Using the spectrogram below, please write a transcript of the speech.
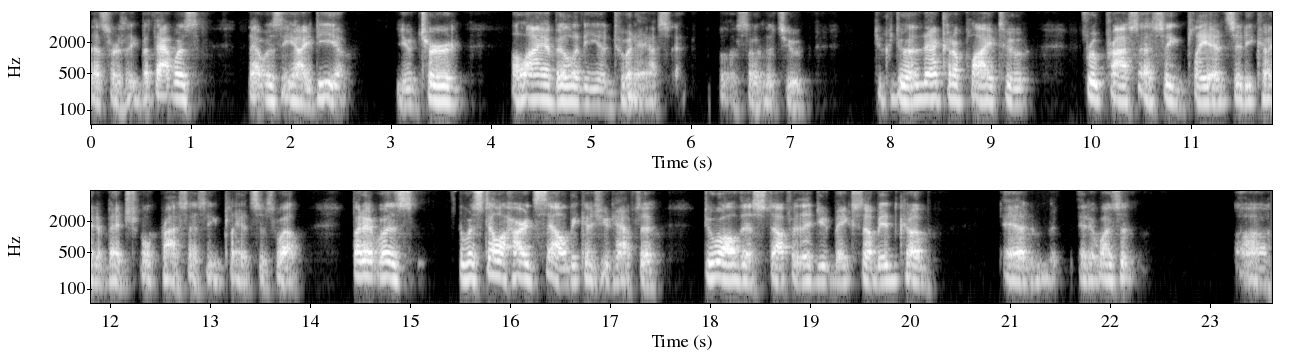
that sort of thing. But that was that was the idea. You turn a liability into an asset so that you you could do it. And that could apply to fruit processing plants, any kind of vegetable processing plants as well. But it was it was still a hard sell because you'd have to do all this stuff and then you'd make some income and and it wasn't uh,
